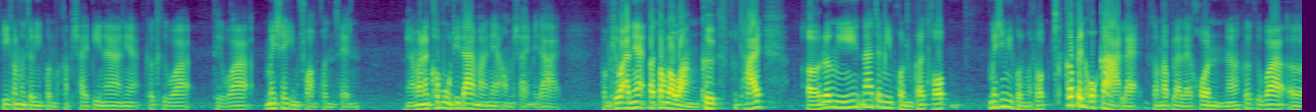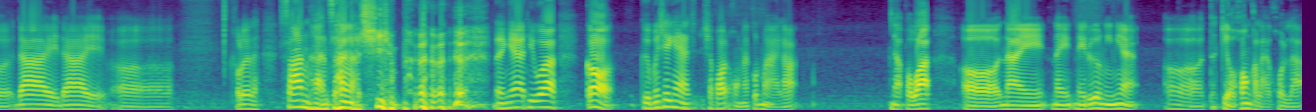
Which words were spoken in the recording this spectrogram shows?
ที่กำลังจะมีผลบังคับใช้ปีหน้าเนี่ยก็คือว่าถือว่าไม่ใช่ inform consent นะเพราะฉะนั้นข้อมูลที่ได้มาเนี่ยเอามาใช้ไม่ได้ ผมคิดว่าอันเนี้ยก็ต้องระวังคือสุดท้ายเออเรื่องนี้น่าจะมีผลกระทบ ไม่ใช่มีผลกระทบ ก็เป็นโอกาสแหละสำหรับหลาย ๆ คนนะก็คือว่าเออได้ได้เออเขาเรียกอะไรสร้างงานสร้างอาชีพ ในแง่ที่ว่าก็คือไม่ใช่แง่เฉพาะของนักกฎหมายละนะเพราะว่าเออในในในเรื่องนี้เนี่ยเอ่อจะเกี่ยวข้องกับหลายคนละ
